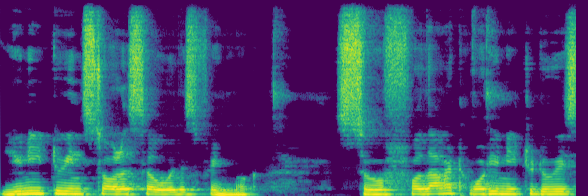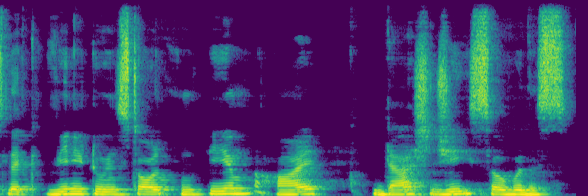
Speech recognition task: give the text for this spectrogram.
you need to install a serverless framework so for that what you need to do is like we need to install npm i dash g serverless.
